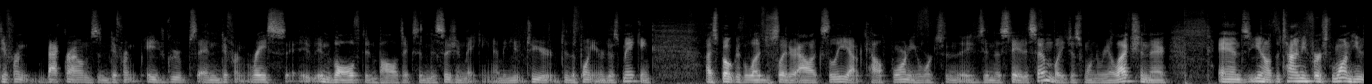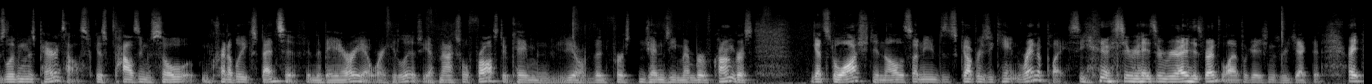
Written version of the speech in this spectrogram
different backgrounds and different age groups and different race involved in politics and decision making. I mean, you, to your to the point you were just making, I spoke with the legislator Alex Lee out in California, who works in the, he's in the state assembly, just won re-election there, and you know, at the time he first won, he was living in his parents' house because housing was so incredibly expensive in the Bay Area where he lives. You have Maxwell Frost, who came and you know the first Gen Z member of Congress, gets to Washington, all of a sudden he discovers he can't rent a place. his rental application is rejected. Right?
